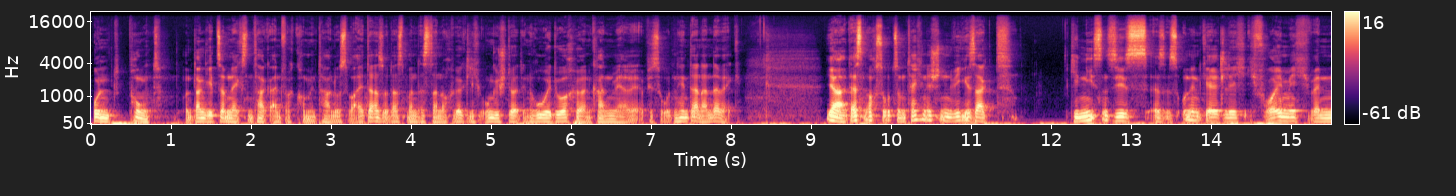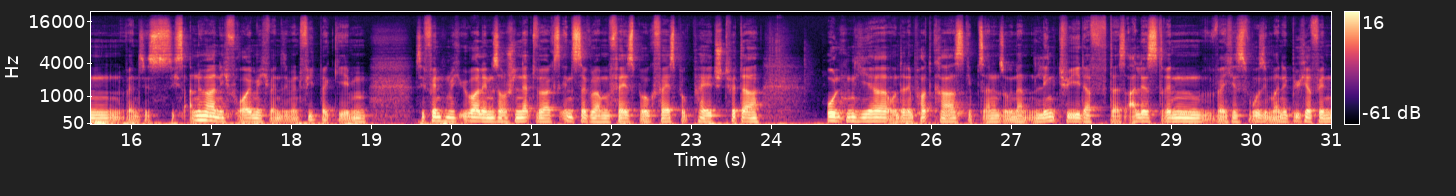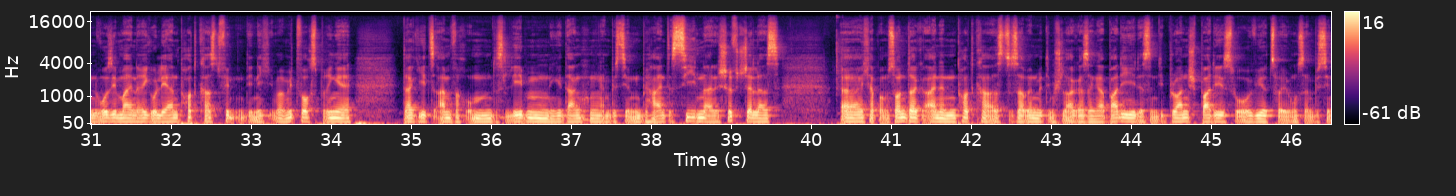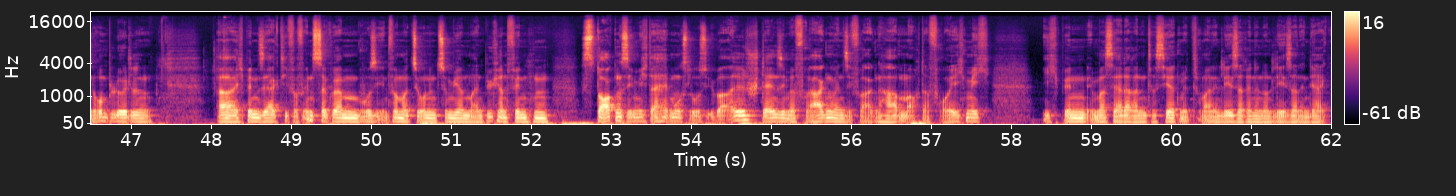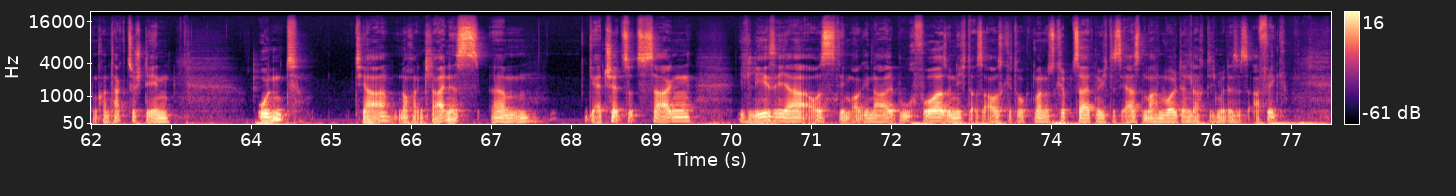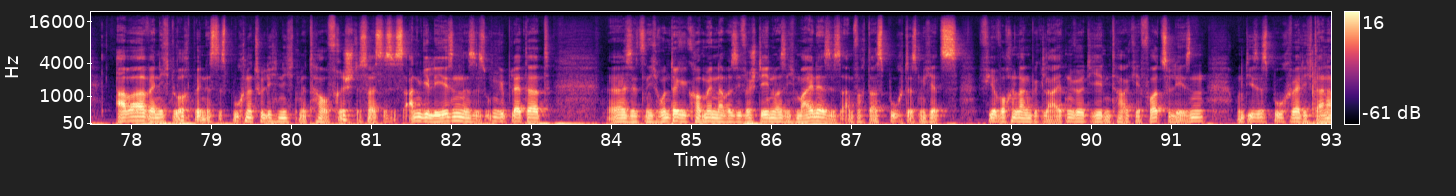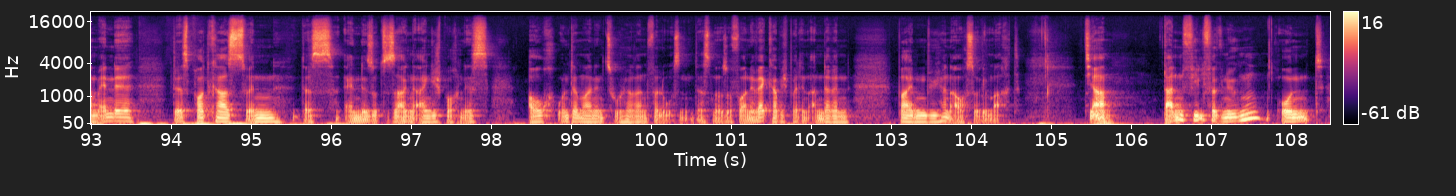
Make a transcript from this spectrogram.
Und Punkt. Und dann geht es am nächsten Tag einfach kommentarlos weiter, sodass man das dann auch wirklich ungestört in Ruhe durchhören kann, mehrere Episoden hintereinander weg. Ja, das noch so zum Technischen. Wie gesagt, genießen Sie es, es ist unentgeltlich. Ich freue mich, wenn, wenn Sie es sich anhören. Ich freue mich, wenn Sie mir ein Feedback geben. Sie finden mich überall in Social Networks, Instagram, Facebook, Facebook-Page, Twitter. Unten hier unter dem Podcast gibt es einen sogenannten Linktree, da, da, ist alles drin, welches, wo Sie meine Bücher finden, wo Sie meinen regulären Podcast finden, den ich immer mittwochs bringe. Da geht es einfach um das Leben, den Gedanken, ein bisschen behind the scene eines Schriftstellers. Äh, ich habe am Sonntag einen Podcast zusammen mit dem Schlagersänger Buddy, das sind die Brunch Buddies, wo wir zwei Jungs ein bisschen rumblödeln. Äh, ich bin sehr aktiv auf Instagram, wo Sie Informationen zu mir und meinen Büchern finden. Stalken Sie mich da hemmungslos überall, stellen Sie mir Fragen, wenn Sie Fragen haben, auch da freue ich mich. Ich bin immer sehr daran interessiert, mit meinen Leserinnen und Lesern in direktem Kontakt zu stehen. Und, tja, noch ein kleines ähm, Gadget sozusagen. Ich lese ja aus dem Originalbuch vor, also nicht aus ausgedruckten Manuskriptseiten, wie ich das erst machen wollte. Dann dachte ich mir, das ist affig. Aber wenn ich durch bin, ist das Buch natürlich nicht mehr taufrisch. Das heißt, es ist angelesen, es ist umgeblättert, äh, ist jetzt nicht runtergekommen, aber Sie verstehen, was ich meine. Es ist einfach das Buch, das mich jetzt vier Wochen lang begleiten wird, jeden Tag hier vorzulesen. Und dieses Buch werde ich dann am Ende des Podcasts, wenn das Ende sozusagen eingesprochen ist, auch unter meinen Zuhörern verlosen. Das nur so vorneweg habe ich bei den anderen beiden Büchern auch so gemacht. Tja, dann viel Vergnügen und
